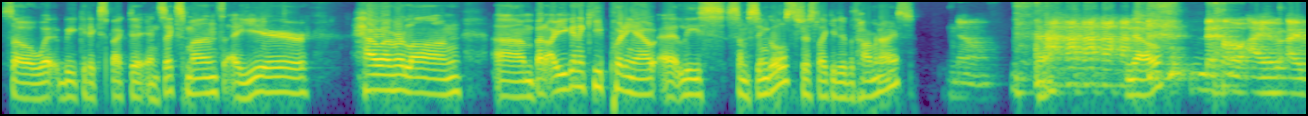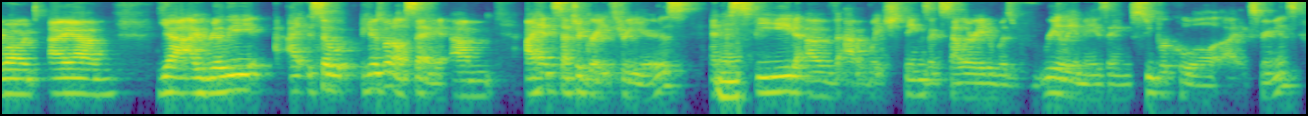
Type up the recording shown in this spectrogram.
So what we could expect it in six months a year however long. Um, but are you going to keep putting out at least some singles just like you did with harmonize? No. No? No, no I, I won't. I um yeah i really i so here's what i'll say. Um i had such a great three years and mm-hmm. the speed of at which things accelerated was really amazing super cool uh, experience.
